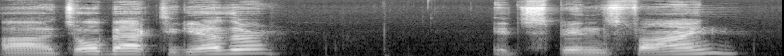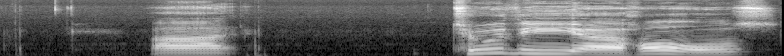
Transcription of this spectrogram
Uh, it's all back together. It spins fine. Uh, two of the uh, holes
